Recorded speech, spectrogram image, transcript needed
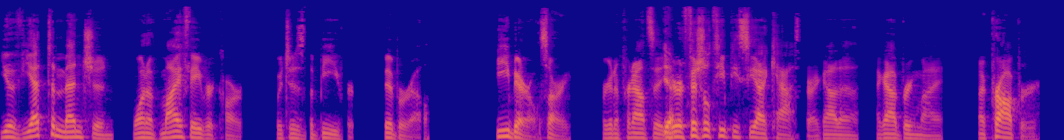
you have yet to mention one of my favorite cards, which is the Beaver, Bibarel. Bibarel, sorry. We're gonna pronounce it. Yep. Your official TPCI caster. I gotta I gotta bring my my proper.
